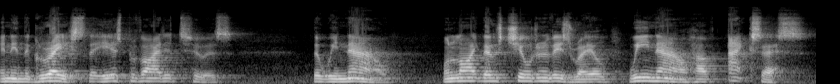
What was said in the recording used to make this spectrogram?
and in the grace that He has provided to us, that we now, unlike those children of Israel, we now have access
